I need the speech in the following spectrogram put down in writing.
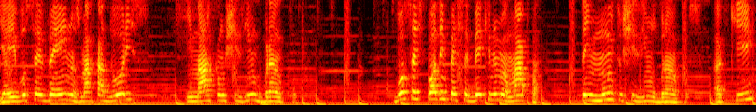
E aí você vem nos marcadores e marca um xizinho branco. Vocês podem perceber que no meu mapa tem muitos xizinhos brancos. Aqui,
